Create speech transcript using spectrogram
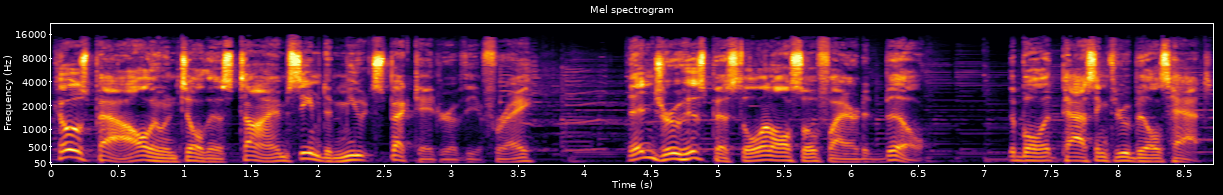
Coe's pal, who until this time seemed a mute spectator of the affray, then drew his pistol and also fired at Bill, the bullet passing through Bill's hat.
